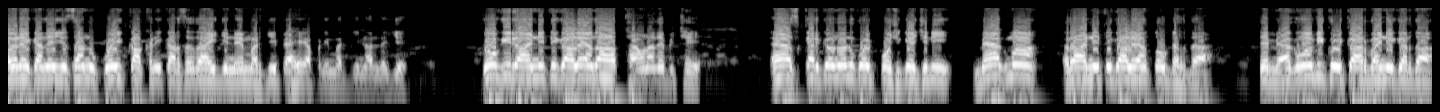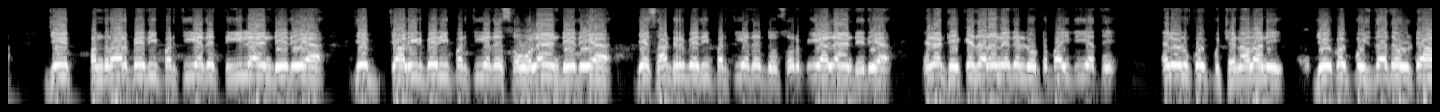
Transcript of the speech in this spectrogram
ਅਗਲੇ ਕਹਿੰਦੇ ਜੀ, ਸਾਨੂੰ ਕੋਈ ਕੱਖ ਨਹੀਂ ਕਰ ਸਕਦਾ, ਅਸੀਂ ਜਿੰਨੇ ਮਰਜ਼ੀ ਪੈਸੇ ਆਪਣੀ ਮਰਜ਼ੀ ਨਾਲ ਲਈਏ। ਕਿਉਂਕਿ ਰਾਜਨੀਤਿਕ ਵਾਲਿਆਂ ਦਾ ਹੱਥ ਹੈ ਉਹਨਾਂ ਦੇ ਪਿੱਛੇ। ਐਸ ਕਰਕੇ ਉਹਨਾਂ ਨੂੰ ਕੋਈ ਪੁੱਛਗਿੱਛ ਨਹੀਂ ਮਹਿਕਮਾ ਰਾਜਨੀਤਿਕ ਵਾਲਿਆਂ ਤੋਂ ਡਰਦਾ ਤੇ ਮਹਿਕਮਾ ਵੀ ਕੋਈ ਕਾਰਵਾਈ ਨਹੀਂ ਕਰਦਾ। ਜੇ 15 ਰੁਪਏ ਦੀ ਪਰਚੀ ਹੈ ਤੇ 30 ਲੈਣ ਦੇ ਦੇ ਆ ਜੇ 40 ਰੁਪਏ ਦੀ ਪਰਚੀ ਹੈ ਤੇ 100 ਲੈਣ ਦੇ ਦੇ ਆ ਜੇ 60 ਰੁਪਏ ਦੀ ਪਰਚੀ ਹੈ ਤੇ 200 ਰੁਪਿਆ ਲੈਣ ਦੇ ਦੇ ਆ ਇਹਨਾਂ ਠੇਕੇਦਾਰਾਂ ਨੇ ਤੇ ਲੁੱਟ ਪਾਈ ਦੀ ਇੱਥੇ। ਇਹਨਾਂ ਨੂੰ ਕੋਈ ਪੁੱਛਣ ਵਾਲਾ ਨਹੀਂ। ਜੇ ਕੋਈ ਪੁੱਛਦਾ ਤੇ ਉਲਟਾ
